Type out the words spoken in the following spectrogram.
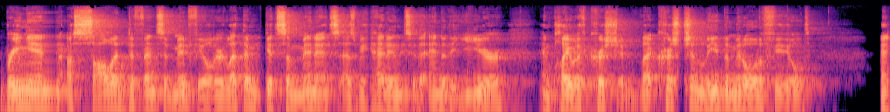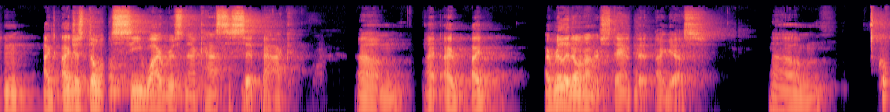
Bring in a solid defensive midfielder. Let them get some minutes as we head into the end of the year and play with Christian. Let Christian lead the middle of the field and I, I just don't see why Rusnak has to sit back. Um, I, I, I really don't understand it. I guess. Um, could,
